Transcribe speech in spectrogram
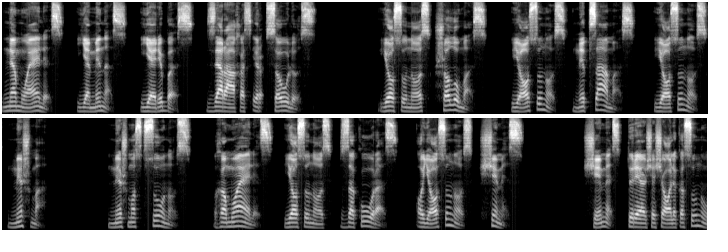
Nemuelis, Jaminas, Jeribas, Zerachas ir Saulius. Jo sūnus Šalumas, jo sūnus Mipsamas, jo sūnus Mišma. Mišmos sūnus Hamuelis, jo sūnus Zakūras, o jo sūnus Šimis. Šimis turėjo šešiolika sūnų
